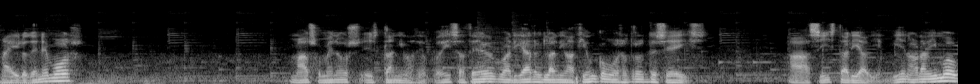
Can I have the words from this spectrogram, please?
Ahí lo tenemos. Más o menos esta animación. Podéis hacer variar la animación como vosotros deseéis así estaría bien. Bien ahora mismo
